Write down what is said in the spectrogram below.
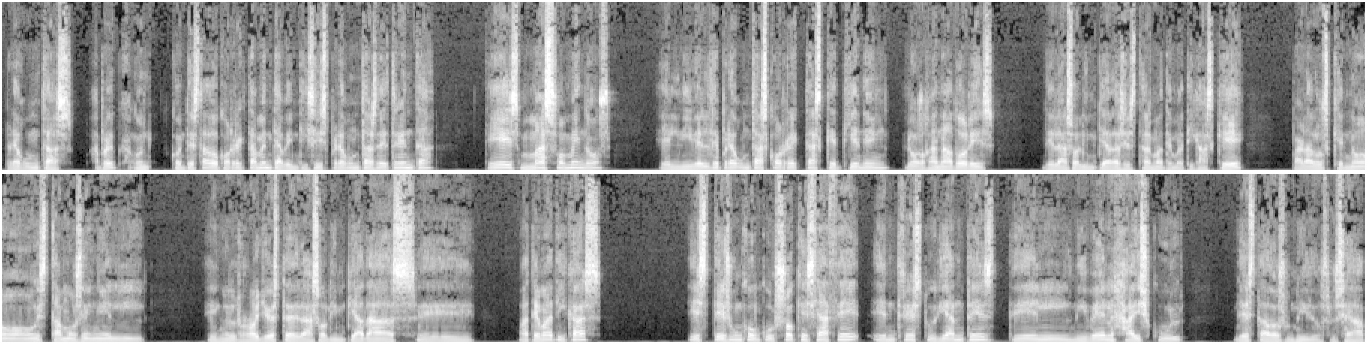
preguntas, ha contestado correctamente a 26 preguntas de 30, que es más o menos el nivel de preguntas correctas que tienen los ganadores de las Olimpiadas estas matemáticas, que para los que no estamos en el, en el rollo este de las Olimpiadas eh, matemáticas, este es un concurso que se hace entre estudiantes del nivel high school de Estados Unidos. O sea,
